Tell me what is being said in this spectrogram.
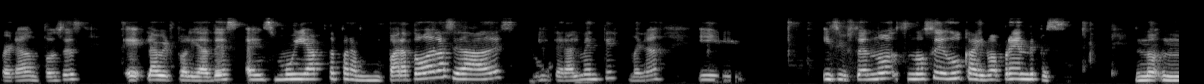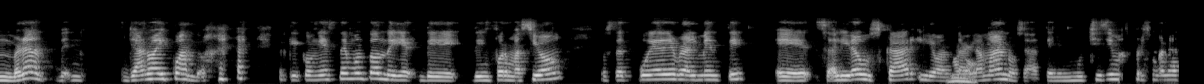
¿Verdad? Entonces, eh, la virtualidad es, es muy apta para, para todas las edades, literalmente, ¿verdad? Y, si usted no, no se educa y no aprende, pues, no, ¿verdad? ya no hay cuándo, porque con este montón de, de información, usted puede realmente eh, salir a buscar y levantar la mano, o sea, tiene muchísimas personas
